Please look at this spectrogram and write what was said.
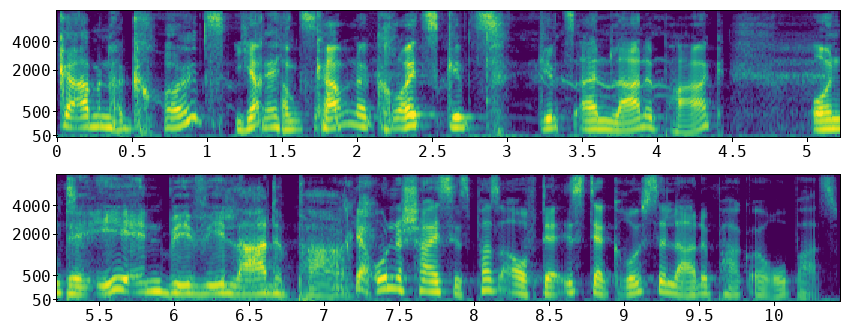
Kamener Kreuz? Ja, am rechts Kamener Kreuz gibt's, gibt's einen Ladepark. Und Der E ENBW Ladepark. ja, ohne Scheiß jetzt, pass auf, der ist der größte Ladepark Europas.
